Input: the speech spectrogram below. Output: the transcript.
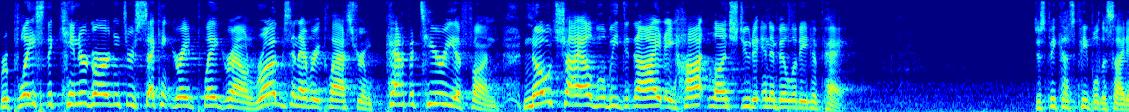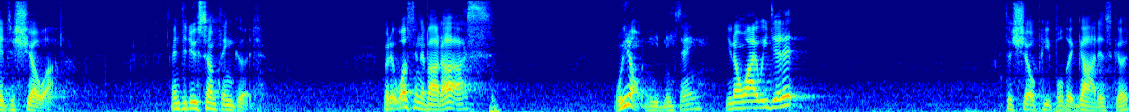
replace the kindergarten through second grade playground, rugs in every classroom, cafeteria fund. No child will be denied a hot lunch due to inability to pay. Just because people decided to show up and to do something good. But it wasn't about us. We don't need anything. You know why we did it? To show people that God is good.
